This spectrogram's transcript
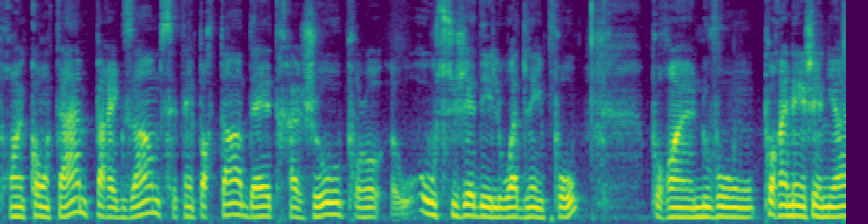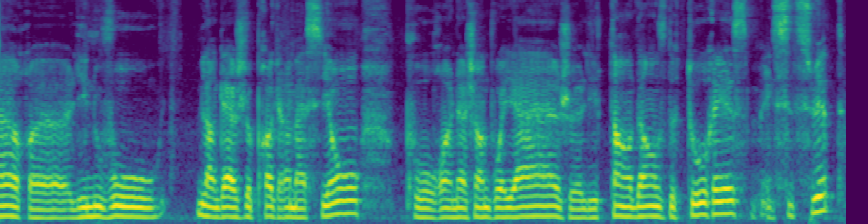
Pour un comptable, par exemple, c'est important d'être à jour au sujet des lois de l'impôt. Pour un nouveau, pour un ingénieur, euh, les nouveaux langages de programmation. Pour un agent de voyage, les tendances de tourisme, ainsi de suite.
